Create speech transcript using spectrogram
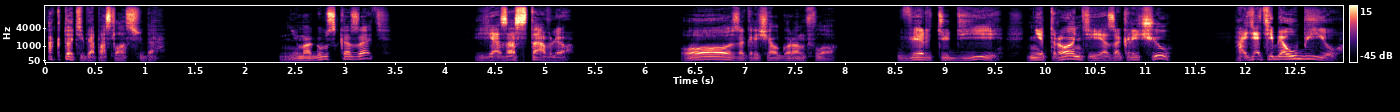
А кто тебя послал сюда? Не могу сказать. Я заставлю. О, закричал Гуранфло. Вертюдьи, не троньте, я закричу. А я тебя убью.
